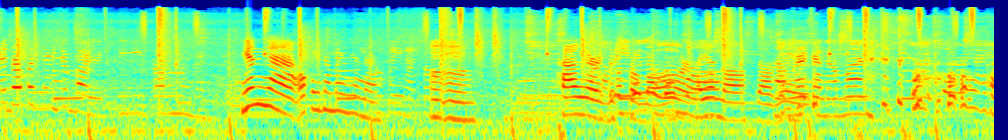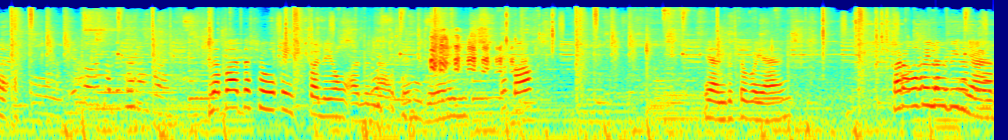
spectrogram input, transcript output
Eh, dapat medyo bulky para maganda. Yan nga. Okay naman yan ah. Okay na to. Mm-mm. Hanger. Gusto mo. Ayan o. Dami. naman. Ito, sabi ka ng pan. Labada showcase pala yung ano natin, guys. Ito? Yan, gusto mo yan? Parang okay lang din yan.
